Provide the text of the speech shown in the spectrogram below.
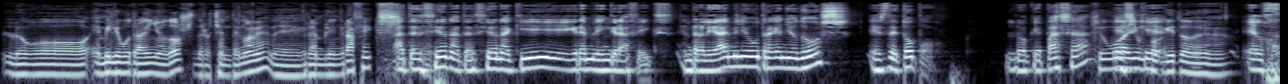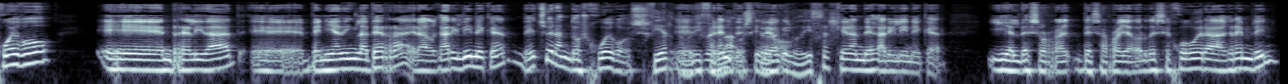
Luego Emilio Butragueño 2 del 89 de Gremlin Graphics. Atención, atención, aquí Gremlin Graphics. En realidad Emilio Butragueño 2 es de topo. Lo que pasa Sí, hubo es ahí un que poquito de... el juego eh, en realidad eh, venía de Inglaterra, era el Gary Lineker. De hecho eran dos juegos Cierto, eh, es diferentes, hostia, creo, que lo dices. que eran de Gary Lineker. Y el desarroll- desarrollador de ese juego era Gremlin.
